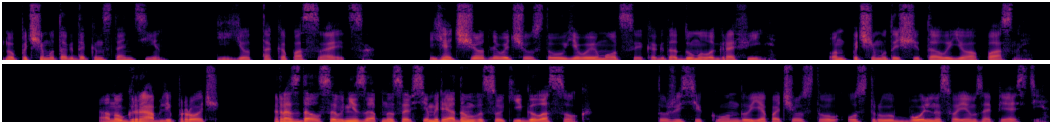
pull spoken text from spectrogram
Но почему тогда Константин? ее так опасается. Я отчетливо чувствовал его эмоции, когда думал о графине. Он почему-то считал ее опасной. «А ну, грабли прочь!» Раздался внезапно совсем рядом высокий голосок. В ту же секунду я почувствовал острую боль на своем запястье.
